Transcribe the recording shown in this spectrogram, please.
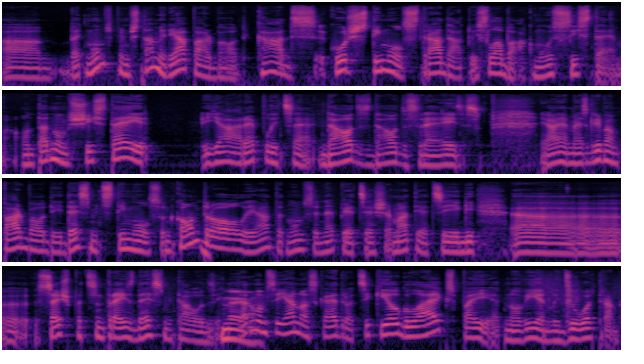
uh, bet mums pirms tam ir jāpārbauda, kāds, kurš stimuls strādātu vislabāk mūsu sistēmā, un tad mums šis te ir jāreplicē daudzas, daudzas reizes. Jā, ja mēs gribam pārbaudīt desmit stimulus un kontroli, jā, tad mums ir nepieciešama attiecīgi uh, 16 reizes 10 audziņi. Nu, tad mums ir jānoskaidro, cik ilgu laiks paiet no viena līdz otram.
